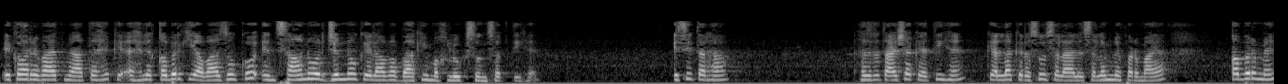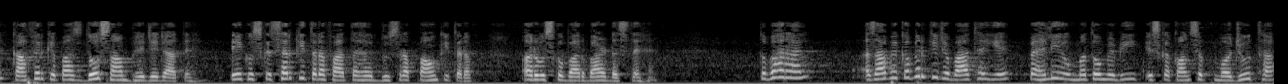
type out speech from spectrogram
ایک اور روایت میں آتا ہے کہ اہل قبر کی آوازوں کو انسانوں اور جنوں کے علاوہ باقی مخلوق سن سکتی ہے۔ اسی طرح حضرت عائشہ کہتی ہیں کہ اللہ کے رسول صلی اللہ علیہ وسلم نے فرمایا، قبر میں کافر کے پاس دو سانپ بھیجے جاتے ہیں۔ ایک اس کے سر کی طرف آتا ہے اور دوسرا پاؤں کی طرف، اور اس کو بار بار ڈستے ہیں۔ تو بہرحال، عذاب قبر کی جو بات ہے، یہ پہلی امتوں میں بھی اس کا کانسیپٹ موجود تھا۔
